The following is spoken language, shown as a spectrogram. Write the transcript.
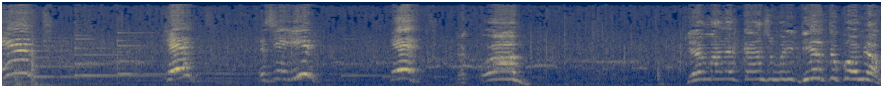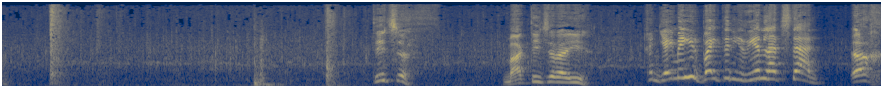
Gert! Gert! Is jy hier? Gert! Ek kom. Jy man 'n kans om by die deur te kom, jong. Teacher. Maak teacher hier. Gaan jy my hier buite in die reën laat staan? Ag,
